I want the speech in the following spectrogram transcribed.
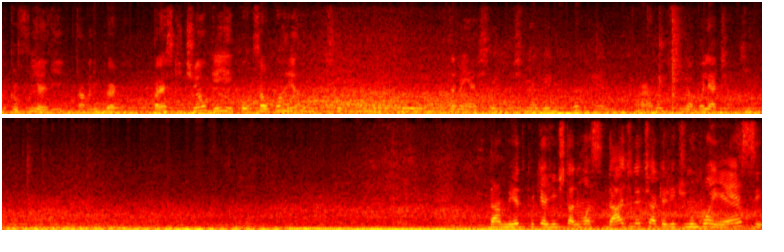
No que eu fui ali, tava ali perto. Parece que tinha alguém co- saiu correndo. Eu também achei que tinha alguém correndo. Cara, Deixa eu dar uma olhadinha aqui. Dá medo porque a gente tá numa cidade, né, Tiago, que a gente não conhece.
